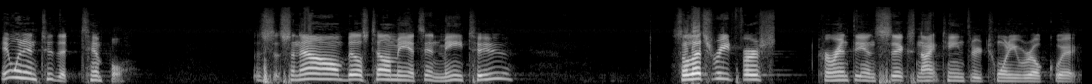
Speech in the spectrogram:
It went into the temple. So now Bill's telling me it's in me too. So let's read 1 Corinthians 6 19 through 20 real quick.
